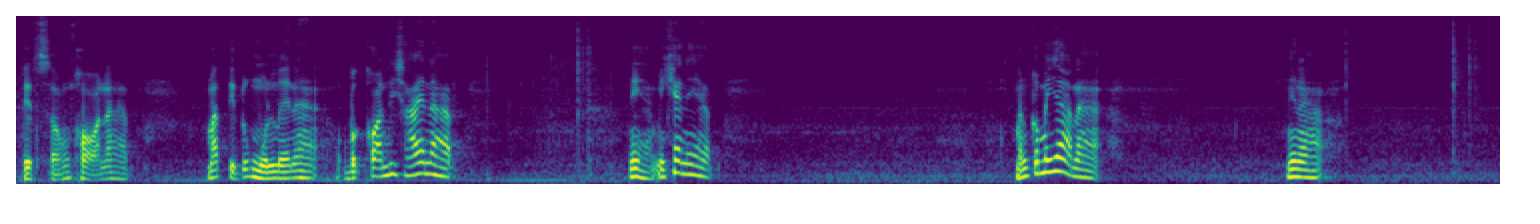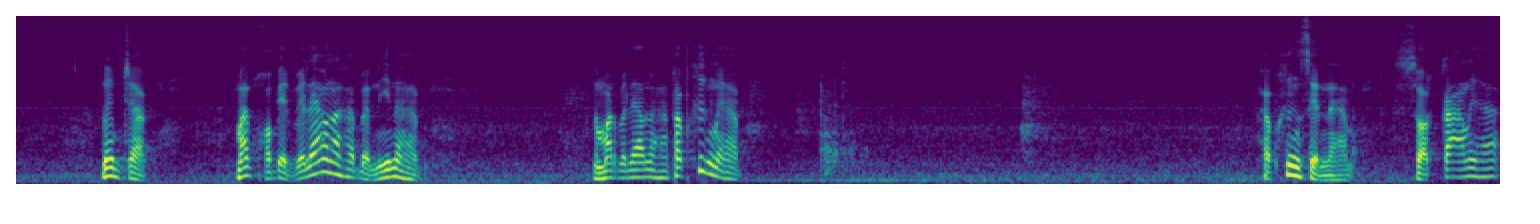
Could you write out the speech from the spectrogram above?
เบ็ดสองขอนะครับ มัดติดลูกหมุนเลยนะฮะอุปกรณ์ที่ใช้นะครับ นี่ฮะมีแค่นี้ครับ มันก็ไม่ยากนะฮะนี่นะฮะเริ่มจากมัดขอเบ็ดไว้แล้วนะครับ แบบนี้นะครับมัดไว้แล้วนะครับพับครึ่งเลยครับ พับครึ่งเสร็จนะครับ สอดกลางเลยฮะ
